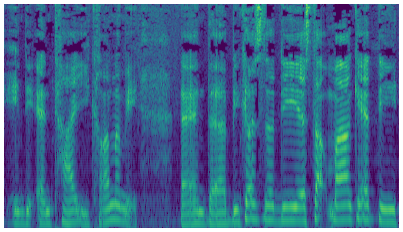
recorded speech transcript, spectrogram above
in the entire economy. And uh, because of the uh, stock market, the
